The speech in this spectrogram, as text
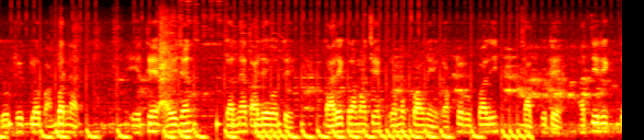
रोटरी क्लब अंबरनाथ येथे आयोजन करण्यात आले होते. कार्यक्रमाचे प्रमुख पाहुणे डॉक्टर रुपाली सातपुते अतिरिक्त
